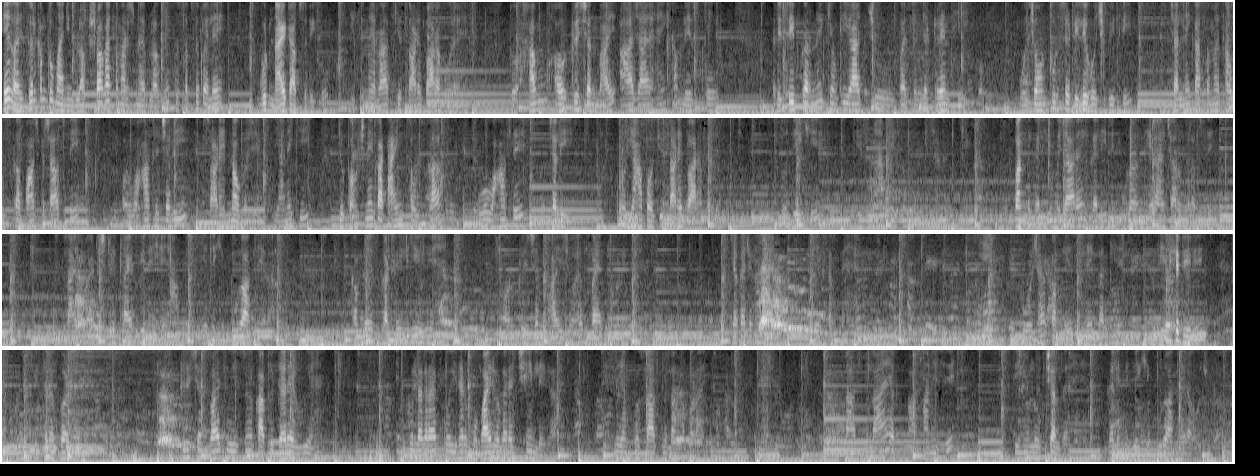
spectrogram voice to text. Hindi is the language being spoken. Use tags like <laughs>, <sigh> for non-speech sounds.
Hey guys welcome to my new blog स्वागत है हमारे नए ब्लॉग में। तो सबसे पहले गुड नाइट आप सभी को। इसमें रात के साढ़े बारह हो रहे हैं। तो हम और क्रिश्चन भाई आज आए हैं कमलेश को रिसीव करने, क्योंकि आज जो पैसेंजर ट्रेन थी, वो जौनपुर से डिले हो चुकी थी। चलने का समय था उसका पाँच पचास पे, और वहाँ से चली साढ़े नौ बजे। यानी कि जो पहुँचने का टाइम था उसका, वो वहाँ से चली, और यहाँ पहुँची साढ़े बारह बजे। देखिए, इसमें हम इस बंद गलियों में जा रहे हैं। गली में पूरा अंधेरा है चारों तरफ़ से। लाइट वाइट स्ट्रीट लाइट भी नहीं है यहाँ पे। ये देखिए, पूरा अंधेरा। है कमलेश गठरी लिए हुए हैं और क्रिश्चन भाई जो है बैग पकड़े हुए हैं। जगह जगह लाइट देख सकते हैं। ये बोझा कमलेश ले करके धीरे धीरे रूम की तरफ़ बढ़ रहे हैं। क्रिश्चियन भाई तो इसमें काफ़ी डरे हुए हैं। इनको लग रहा है कोई इधर मोबाइल वगैरह छीन लेगा, इसलिए हमको साथ में लाना पड़ा है। साथ में लाएँ, अब आसानी से तीनों लोग चल रहे हैं। गली में देखिए पूरा अंधेरा हो चुका है।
